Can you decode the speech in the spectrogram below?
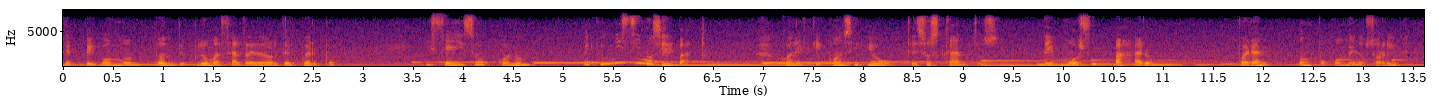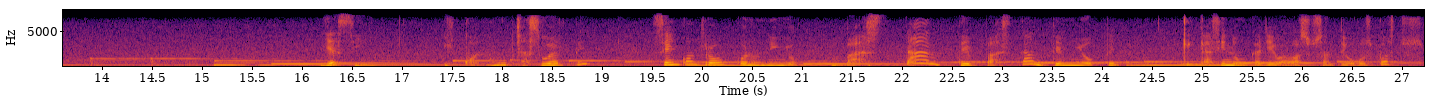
se pegó un montón de plumas alrededor del cuerpo y se hizo con un pequeñísimo silbato, con el que consiguió que sus cantos de morse pájaro fueran un poco menos horribles. Y así, y con mucha suerte, se encontró con un niño bastante, bastante miope que casi nunca llevaba sus anteojos puestos.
